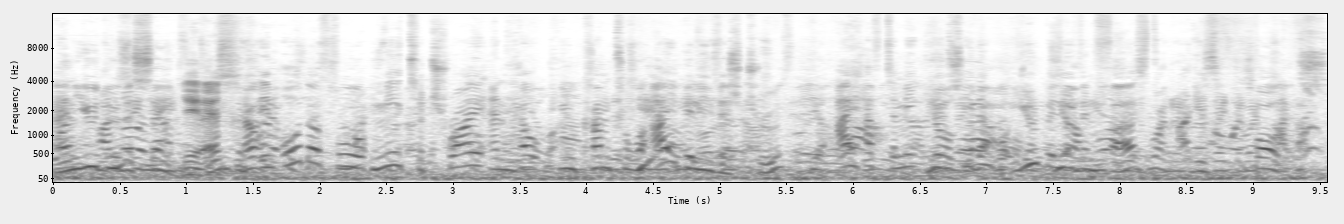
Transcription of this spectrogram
and you do the same. Yes. Now, in order for me to try and help you come to what I believe is truth, I have to make you see that what you believe in first is false.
